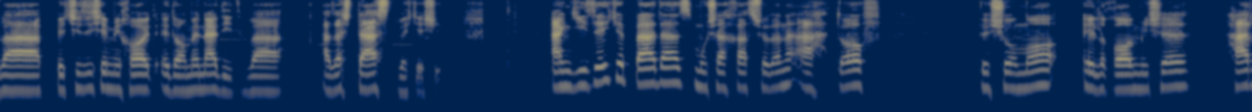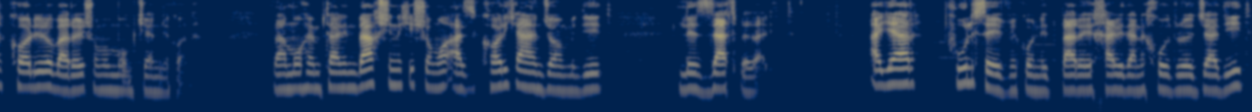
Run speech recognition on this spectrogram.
و به چیزی که می‌خواید ادامه ندید و ازش دست بکشید. انگیزه ای که بعد از مشخص شدن اهداف به شما القا میشه هر کاری رو برای شما ممکن می‌کنه. و مهمترین بخش اینه که شما از کاری که انجام می‌دید لذت ببرید. اگر پول سیو می‌کنید برای خریدن خودرو جدید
